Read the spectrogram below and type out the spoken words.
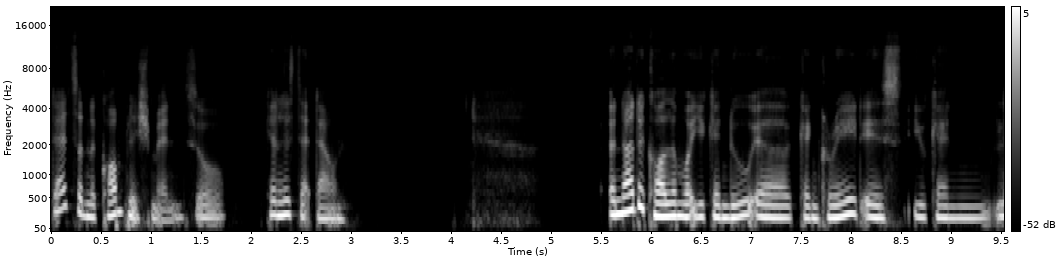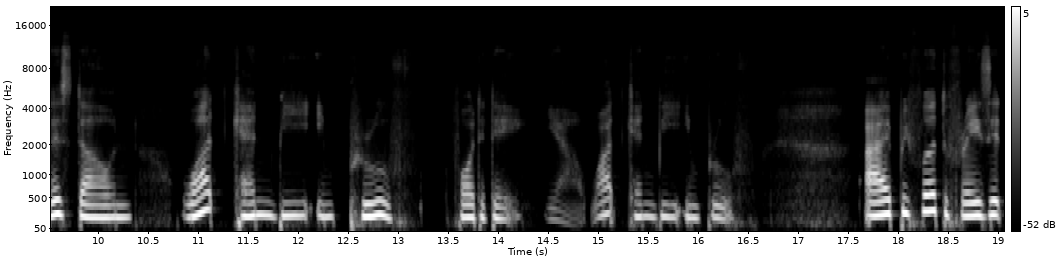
that's an accomplishment. So you can list that down another column what you can do uh, can create is you can list down what can be improved for the day. Yeah what can be improved i prefer to phrase it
